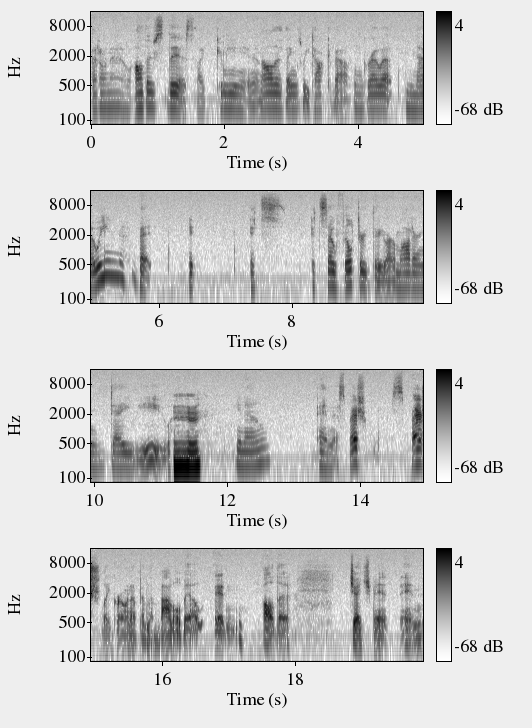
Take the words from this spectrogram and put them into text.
I don't know, all there's this, like communion and all the things we talk about and grow up knowing, but it it's it's so filtered through our modern day view Mm-hmm. you know, and especially especially growing up in the Bible Belt and all the judgment and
